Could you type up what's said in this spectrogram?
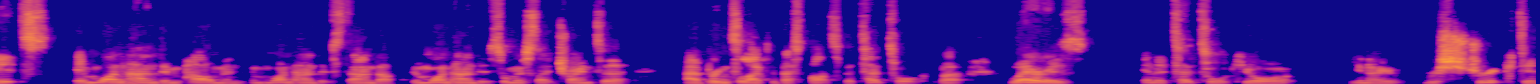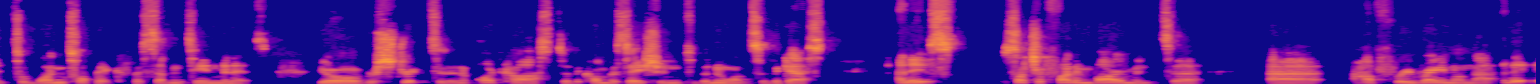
it's in one hand empowerment, in one hand it's stand up, in one hand it's almost like trying to uh, bring to life the best parts of a TED talk. But whereas in a TED talk you're you know restricted to one topic for 17 minutes you're restricted in a podcast to the conversation to the nuance of the guest. And it's such a fun environment to uh, have free rein on that. And it,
